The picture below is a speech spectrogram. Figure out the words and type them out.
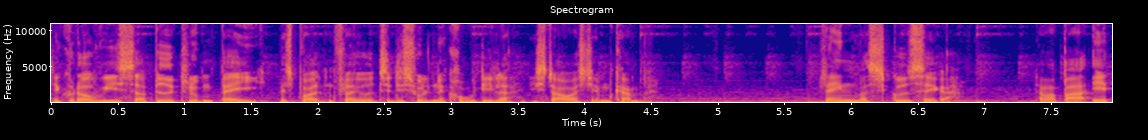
Det kunne dog vise sig at bide klubben bag hvis bolden fløj ud til de sultne krokodiller i Stauers hjemmekamp. Planen var skudsikker. Der var bare et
